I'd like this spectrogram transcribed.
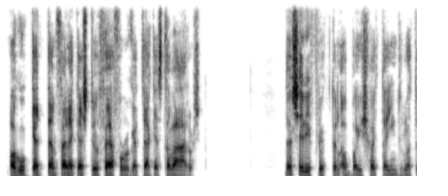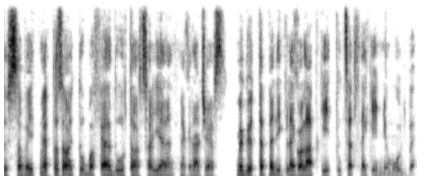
Maguk ketten fenekestől felforgatják ezt a várost. De a serif rögtön abba is hagyta indulatos szavait, mert az ajtóba feldúlt arccal jelent meg Rogers, mögötte pedig legalább két tucat legény nyomult be.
